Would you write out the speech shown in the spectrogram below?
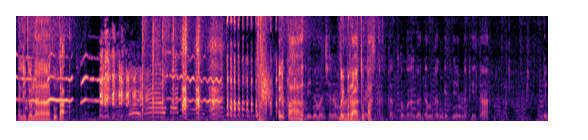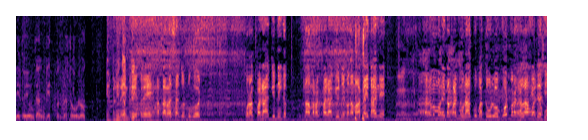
Naligaw na tuta. Ay pa. Sabi naman siya ng May brato pa. guys, At tatlo kaagad ang danggit niyang nakita. Ganito yung danggit pag natulog. Yan pala yung Pre, danggit. pre, pre, matarasa gud bugod. Murag panagyon ni na murag panagyon ni mga matay tani. Ano mo ni tapad mo na ako matulog gud murag alahit ko si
